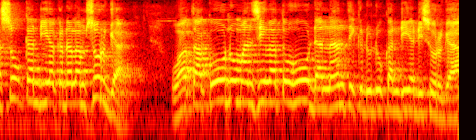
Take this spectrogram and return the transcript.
masukkan dia ke dalam surga. Wa takunu manzilatuhu dan nanti kedudukan dia di surga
